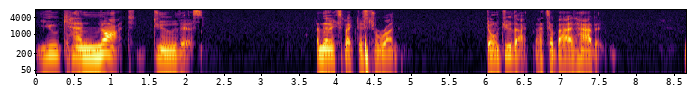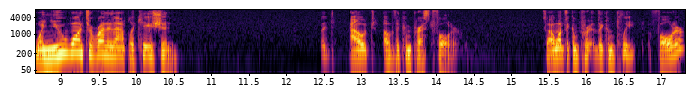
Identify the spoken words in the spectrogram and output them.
you cannot do this and then expect this to run. Don't do that. That's a bad habit. When you want to run an application, put out of the compressed folder. So I want the, comp the complete folder,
